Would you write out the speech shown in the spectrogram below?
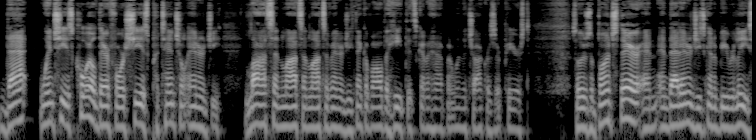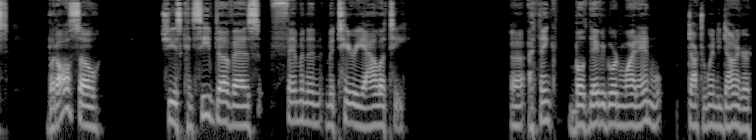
that, when she is coiled, therefore, she is potential energy. Lots and lots and lots of energy. Think of all the heat that's going to happen when the chakras are pierced. So there's a bunch there, and, and that energy is going to be released. But also, she is conceived of as feminine materiality. Uh, I think both David Gordon White and Dr. Wendy Doniger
